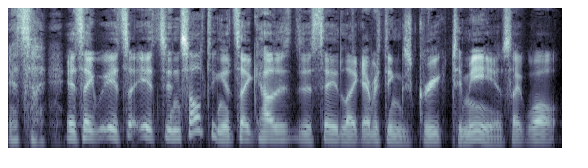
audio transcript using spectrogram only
It's like it's like it's it's insulting. It's like how to say like everything's Greek to me. It's like well,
